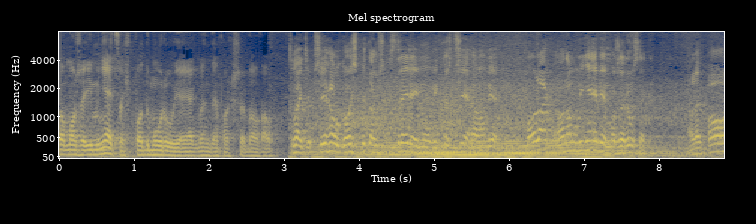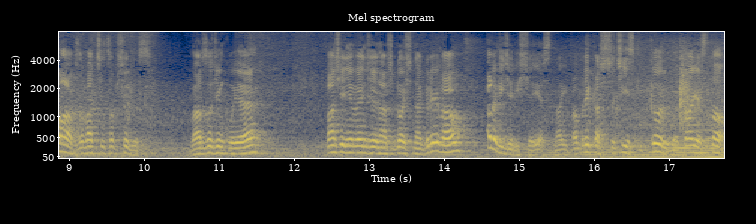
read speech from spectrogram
To może i mnie coś podmuruje, jak będę potrzebował. Słuchajcie, przyjechał gość, pytam się, Strayday mówi, ktoś przyjechał, mówię, Polak? A ona mówi, nie wiem, może Rusek. Ale Polak, zobaczcie co przywiózł. Bardzo dziękuję. Pan się nie będzie nasz gość nagrywał, ale widzieliście, jest. No i fabryka szczeciński, kurde, to jest to.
